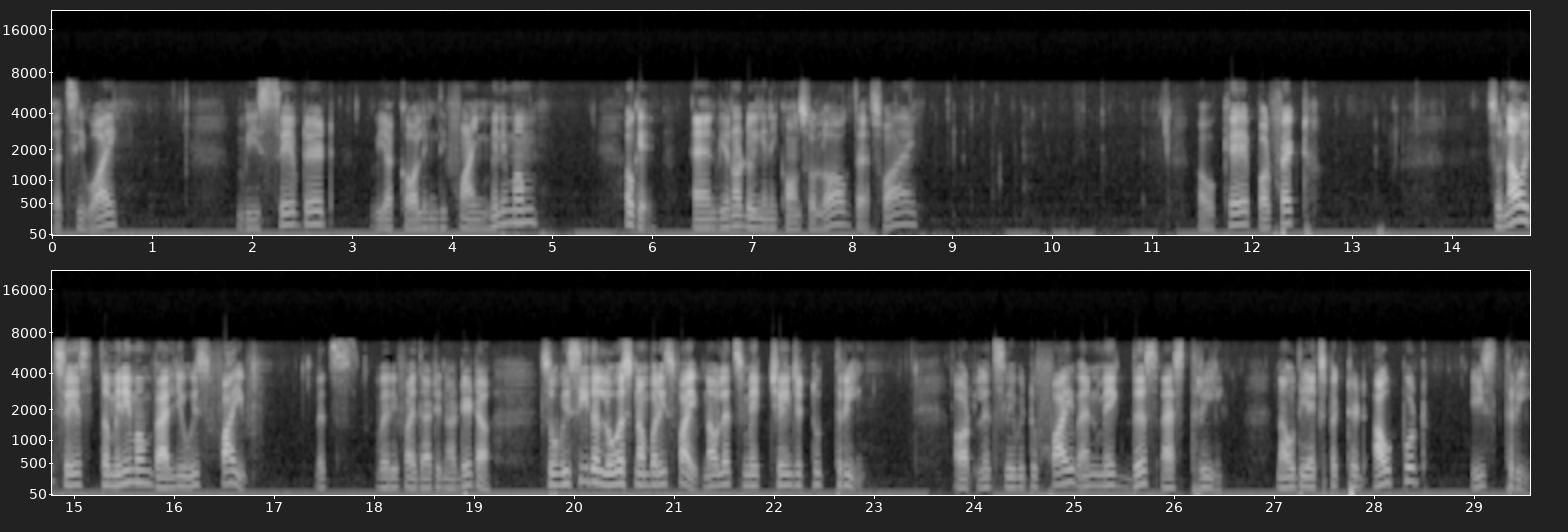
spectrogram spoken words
let's see why. We saved it. We are calling the find minimum. Okay, and we are not doing any console log. That's why. Okay, perfect. So now it says the minimum value is 5. Let's verify that in our data. So we see the lowest number is 5. Now let's make change it to 3 or let's leave it to 5 and make this as 3. Now the expected output is 3.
